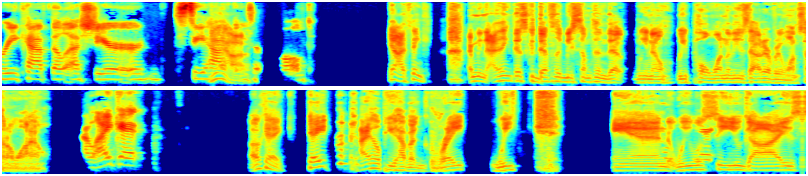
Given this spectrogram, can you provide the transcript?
recap the last year, see how Yeah. things have evolved. Yeah, I think, I mean, I think this could definitely be something that, you know, we pull one of these out every once in a while. I like it. Okay, Kate, I hope you have a great week. And we will see you guys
